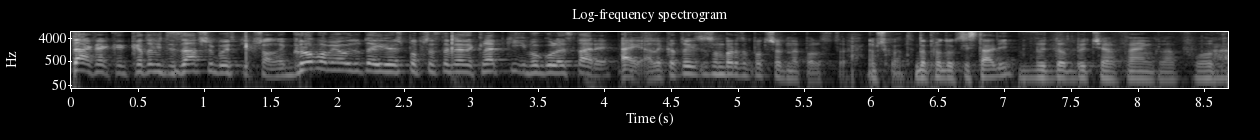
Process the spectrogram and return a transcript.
Tak, tak, Katowice zawsze były spieprzone. Grubo miały tutaj, wiesz, poprzestawiane klepki i w ogóle stary. Ej, ale Katowice są bardzo potrzebne Polsce. Na przykład do produkcji stali? Wydobycia węgla, włodek.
